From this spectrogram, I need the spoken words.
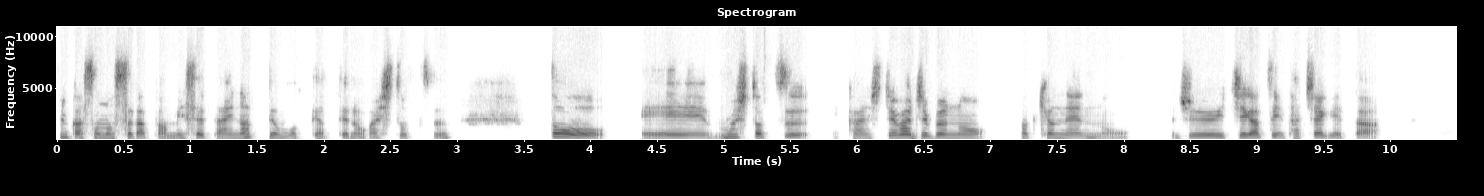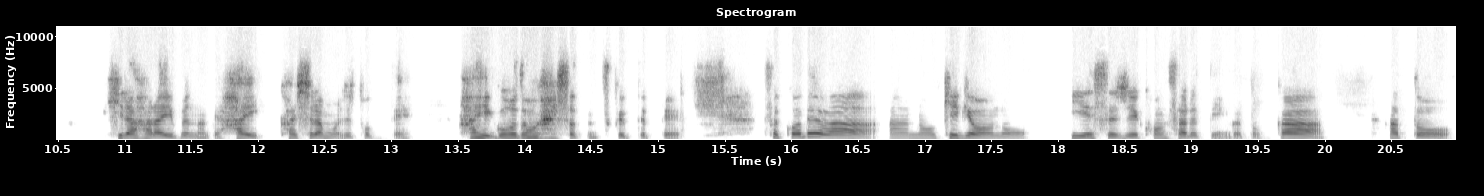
なんかその姿を見せたいなって思ってやってるのが一つ。と、えーもう一つに関しては自分の、まあ、去年の11月に立ち上げた平原イブなんで、はい、頭文字取って、はい、合同会社って作ってて、そこでは、あの、企業の ESG コンサルティングとか、あと、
